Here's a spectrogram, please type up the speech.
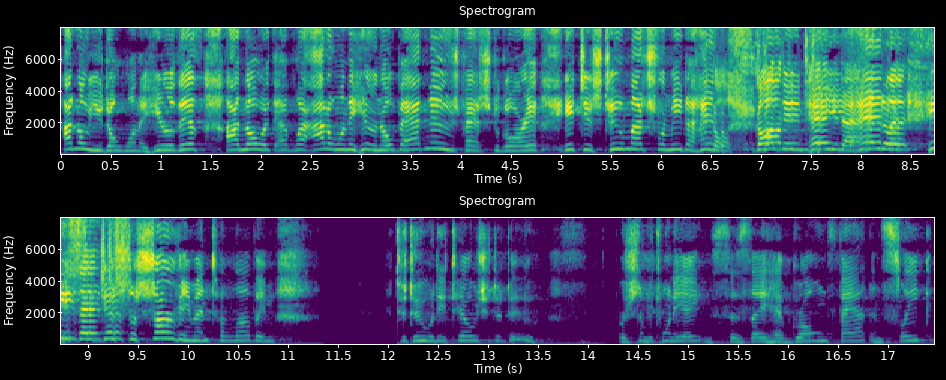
I know you don't want to hear this. I know it. well, I don't want to hear no bad news, Pastor Gloria. It's just too much for me to handle. God didn't tell you to handle it. He said just to serve Him and to love Him, to do what He tells you to do. Verse number 28 says, They have grown fat and sleek.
